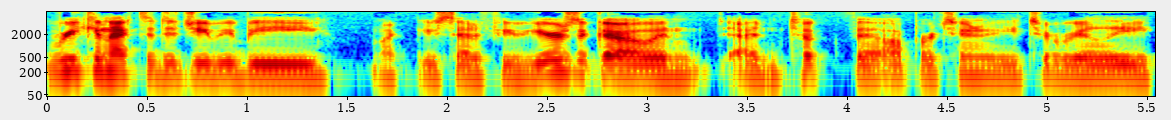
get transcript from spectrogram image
reconnected to GBB, like you said, a few years ago, and, and took the opportunity to really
